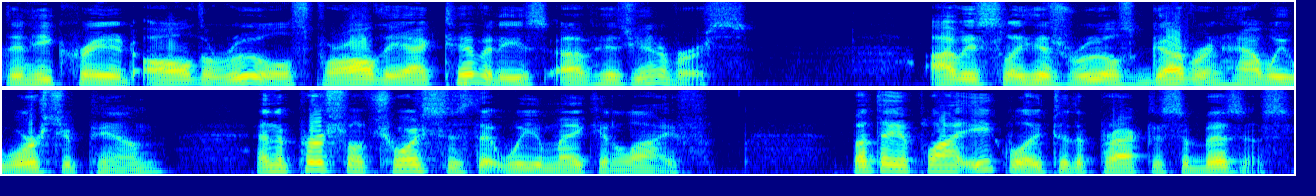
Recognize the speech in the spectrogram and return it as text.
then He created all the rules for all the activities of His universe. Obviously, His rules govern how we worship Him and the personal choices that we make in life, but they apply equally to the practice of business.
